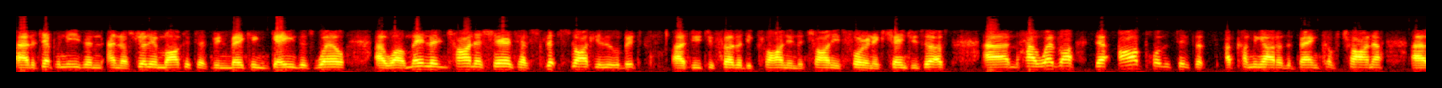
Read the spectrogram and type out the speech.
Uh, the Japanese and, and, Australian markets have been making gains as well, uh, while mainland China shares have slipped slightly a little bit uh, due to further decline in the Chinese foreign exchange reserves. Um, however, there are positives that are coming out of the Bank of China. Uh,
